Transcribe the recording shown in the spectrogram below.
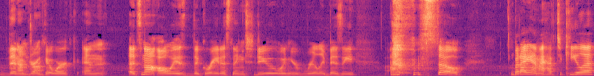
then I'm drunk at work, and it's not always the greatest thing to do when you're really busy. so, but I am. I have tequila.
